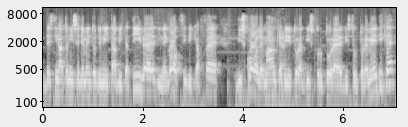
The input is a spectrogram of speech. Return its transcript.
destinato all'insediamento di unità abitative, di negozi, di caffè, di scuole, ma anche okay. addirittura di strutture, di strutture, mediche.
